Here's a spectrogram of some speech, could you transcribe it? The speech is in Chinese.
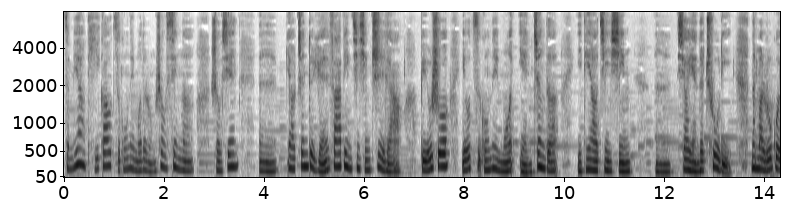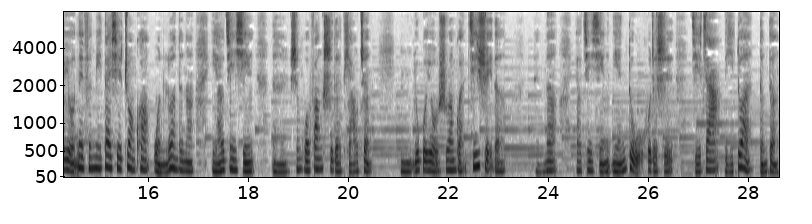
怎么样提高子宫内膜的容受性呢？首先，嗯，要针对原发病进行治疗。比如说有子宫内膜炎症的，一定要进行嗯消炎的处理。那么如果有内分泌代谢状况紊乱的呢，也要进行嗯生活方式的调整。嗯，如果有输卵管积水的人呢，要进行粘堵或者是结扎、离断等等。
